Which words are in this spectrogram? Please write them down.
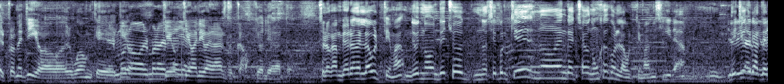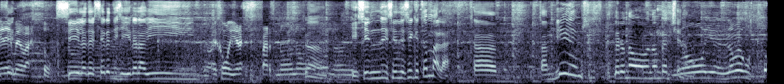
el prometido, el weón que, El mono- que, el mono de que- Gaia. que iba a liberar al caos, que iba a liberar todo. Se lo cambiaron en la última. Yo no, de hecho, no sé por qué no he enganchado nunca con la última, ni siquiera. Yo De hecho, la la tercera. me bastó. Sí, No, la tercera ni siquiera la vi. no, es como Jurassic Park, no, no. Claro. no, no. Y sin, sin decir que están malas. O sea, también, pero no, no enganché. ¿no? No, no me gustó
